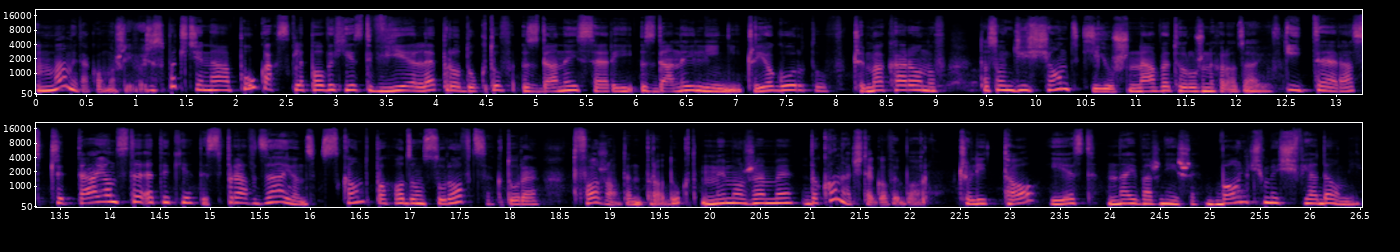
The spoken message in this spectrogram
mamy taką możliwość. Zobaczcie, na półkach sklepowych jest wiele produktów z danej serii, z danej linii, czy jogurtów, czy makaronów. To są dziesiątki już nawet różnych rodzajów. I teraz, czytając te etykiety, sprawdzając skąd pochodzą surowce, które tworzą ten produkt, my możemy dokonać tego wyboru. Czyli to jest najważniejsze. Bądźmy świadomi.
